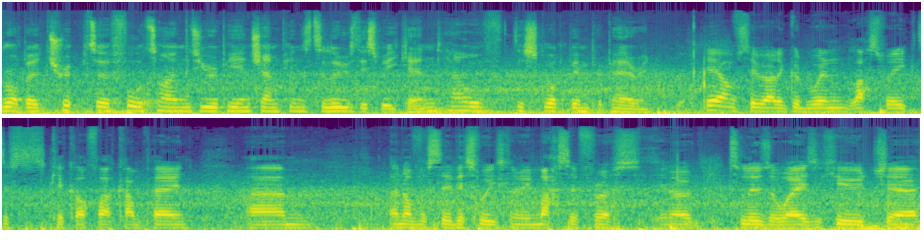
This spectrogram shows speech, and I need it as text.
Rob, a trip to four times European champions Toulouse this weekend. How have the squad been preparing? Yeah, obviously we had a good win last week just to kick off our campaign. Um, and obviously this week's going to be massive for us. You know, Toulouse away is a huge, uh,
